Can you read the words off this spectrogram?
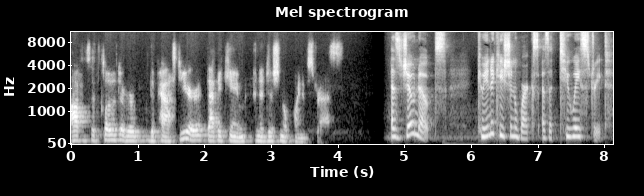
offices closed over the past year, that became an additional point of stress. As Joe notes, communication works as a two way street.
